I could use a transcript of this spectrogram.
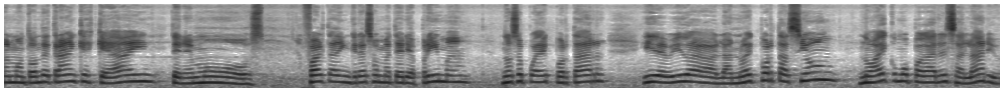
el montón de tranques que hay, tenemos falta de ingreso de materia prima, no se puede exportar y debido a la no exportación no hay cómo pagar el salario.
